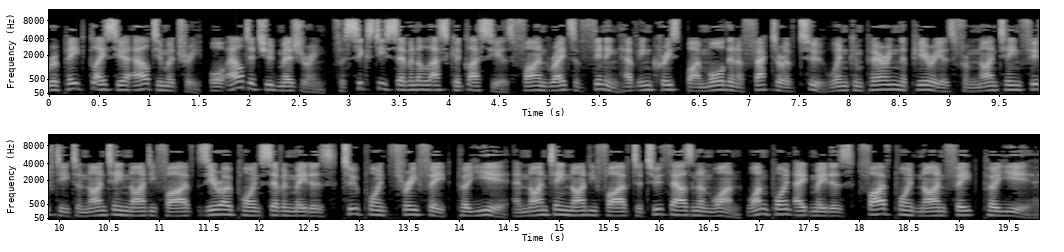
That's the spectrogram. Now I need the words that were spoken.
Repeat glacier altimetry, or altitude measuring, for 67 Alaska glaciers find rates of thinning have increased by more than a factor of two when comparing the periods from 1950 to 1995 0.7 meters 2.3 feet per year and 1995 to 2001 1.8 meters 5.9 feet per year.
